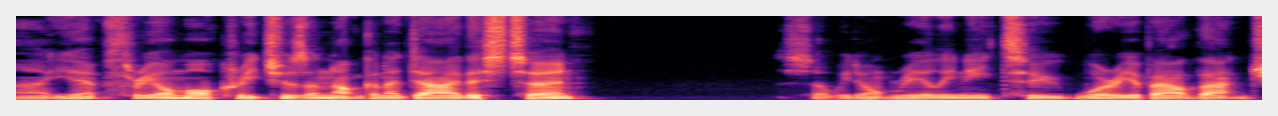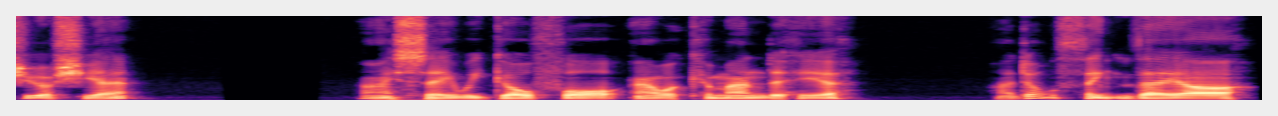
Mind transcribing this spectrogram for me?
uh, yep, three or more creatures are not going to die this turn. So we don't really need to worry about that just yet. I say we go for our commander here. I don't think they are...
